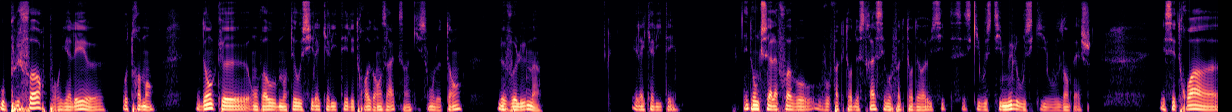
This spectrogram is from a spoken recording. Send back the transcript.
ou plus fort pour y aller euh, autrement. Et donc, euh, on va augmenter aussi la qualité, les trois grands axes, hein, qui sont le temps, le volume et la qualité. Et donc, c'est à la fois vos, facteurs de stress et vos facteurs de réussite. C'est ce qui vous stimule ou ce qui vous empêche. Et ces trois euh,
